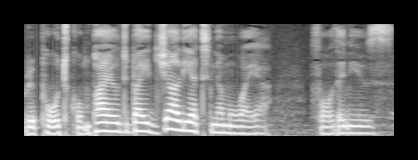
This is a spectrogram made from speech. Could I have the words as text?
Report compiled by Jaliat Namawaya for the news.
